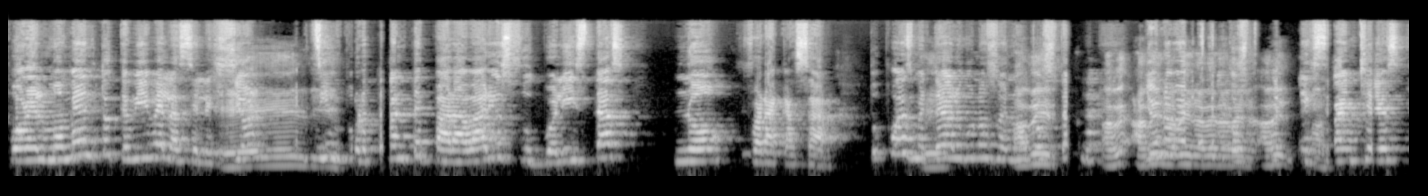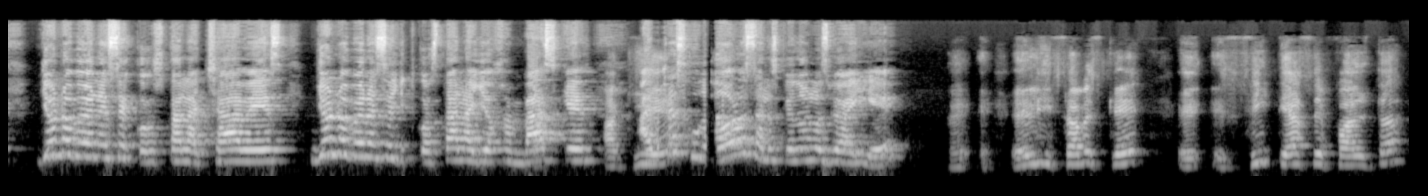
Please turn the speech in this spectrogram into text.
por el momento que vive la selección, es importante para varios futbolistas no fracasar. Tú puedes meter algunos en un costal. yo no veo en ese costal a Sánchez, yo no veo en ese costal a Chávez, yo no veo en ese costal a Johan Vázquez. Hay tres jugadores a los que no los veo ahí, ¿eh? eh, eh Eli, ¿sabes qué? Eh, sí te hace falta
